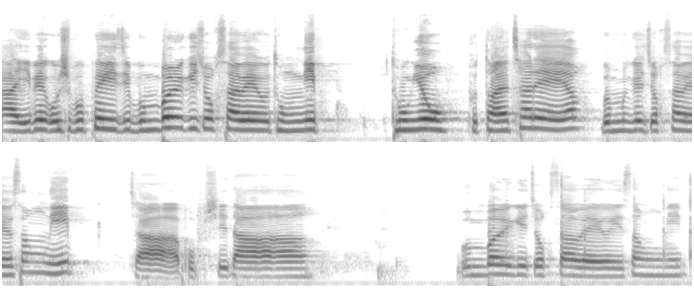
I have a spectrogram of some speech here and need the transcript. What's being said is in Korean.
자, 255페이지 문벌귀족 사회의 독립 동요부터 할 차례예요. 문벌귀족 사회의 성립. 자, 봅시다. 문벌귀족 사회의 성립.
